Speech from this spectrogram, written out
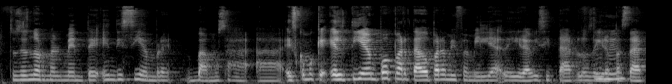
entonces normalmente en diciembre vamos a, es como que el tiempo apartado para mi familia de ir a visitarlos, de ir a pasar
